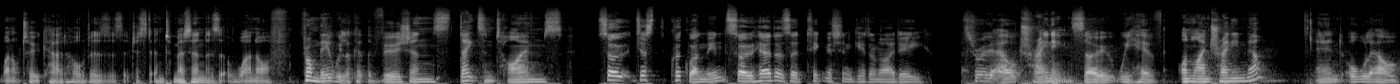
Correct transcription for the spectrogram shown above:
one or two card holders? Is it just intermittent? Is it a one off? From there, we look at the versions, dates and times. So, just quick one then. So, how does a technician get an ID? Through our training. So we have online training now, and all our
